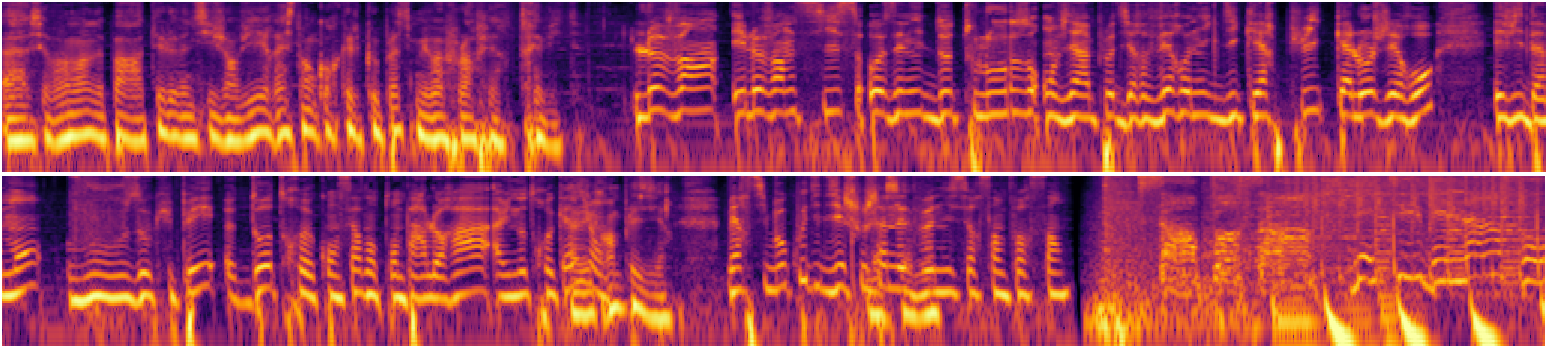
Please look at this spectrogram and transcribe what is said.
Euh, c'est vraiment ne pas rater le 26 janvier. Il reste encore quelques places, mais il va falloir faire très vite. Le 20 et le 26 au Zénith de Toulouse. On vient applaudir Véronique Dicker puis Calogero. Évidemment, vous vous occupez d'autres concerts dont on parlera à une autre Avec occasion. grand plaisir. Merci beaucoup Didier Chouchan d'être venu sur 100%. 100% les tubes et l'info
